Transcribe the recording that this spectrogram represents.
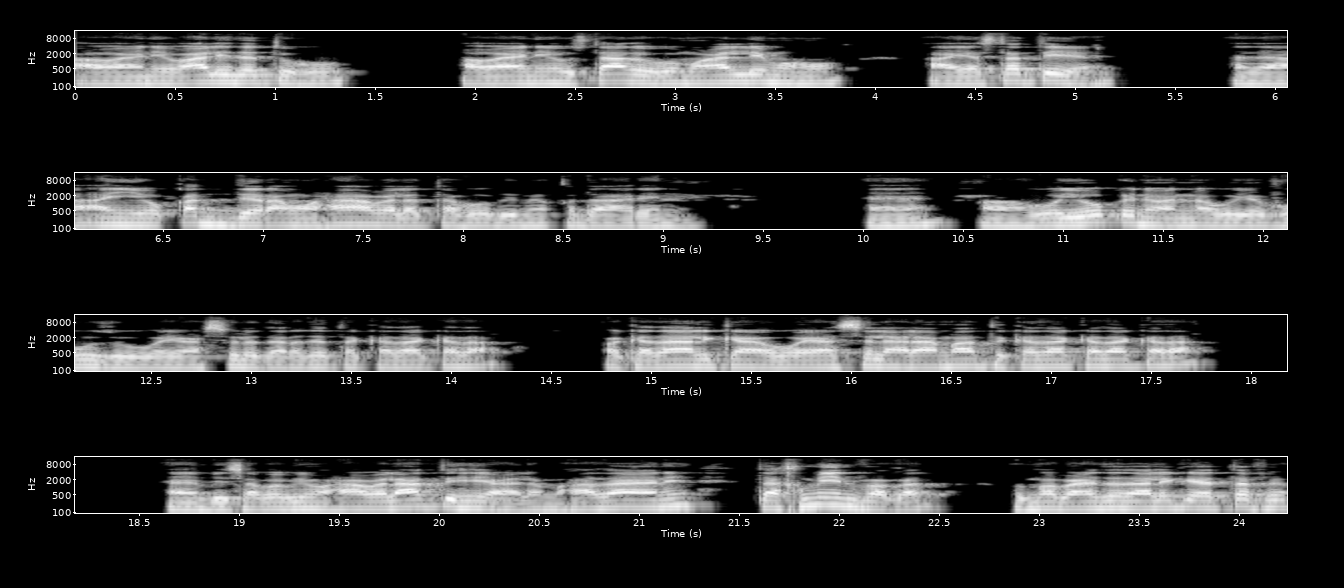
أو يعني والدته أو يعني أستاذه معلمه آه يستطيع هذا أن يقدر محاولته بمقدار آه، هو يوقن أنه يفوز ويحصل درجة كذا كذا وكذلك هو يحصل علامات كذا كذا كذا آه، بسبب محاولاته يعلم هذا يعني تخمين فقط ثم بعد ذلك يتفق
